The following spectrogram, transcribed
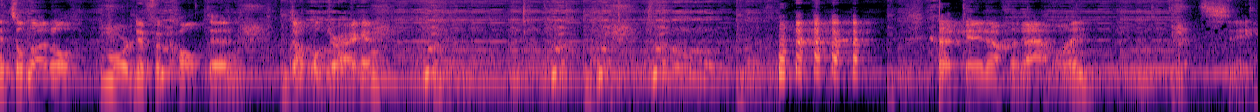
It's a little more difficult than Double Dragon. okay, enough of that one. Let's see.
